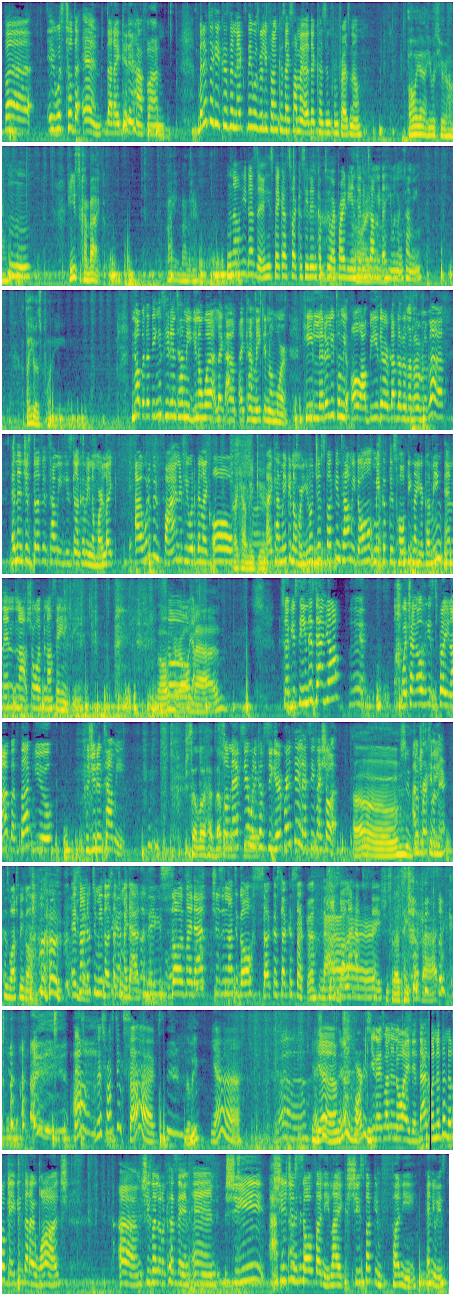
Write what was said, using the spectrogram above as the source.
but it was till the end that I didn't have fun. But it's okay because the next day was really fun because I saw my other cousin from Fresno. oh yeah, he was here, huh? hmm He needs to come back. Ay, madre. No, he doesn't. He's fake as fuck because he didn't come to our party and didn't tell me that he wasn't coming. I thought he was playing. No, but the thing is, he didn't tell me. You know what? Like I, I can't make it no more. He literally told me, "Oh, I'll be there." Blah blah blah blah blah blah blah, and then just doesn't tell me he's not coming no more. Like I would have been fine if he would have been like, "Oh, I can't make it. I can't make it no more." You know, just fucking tell me. Don't make up this whole thing that you're coming and then not show up and not say anything. no, so, girl, yeah. man. So if you're seeing this, Daniel, Which I know he's probably not, but fuck you. Because you didn't tell me. She said a little heads up. So next thank year, when it comes to your birthday, let's see if I show up. Oh. She's I'm the just first one there. kidding. Because watch me go. It's not like- up to me though, it's up to my dad. So if my dad chooses not to go, sucka, sucka, sucka. That's all I have to say. She said I'll take that back. This, this frosting sucks. really? Yeah. Yeah. This Yeah. shit- This is hard as You guys want to know why I did that? One of the little babies that I watch, um, she's my little cousin, and she she's just so funny. Like she's fucking funny. Anyways,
